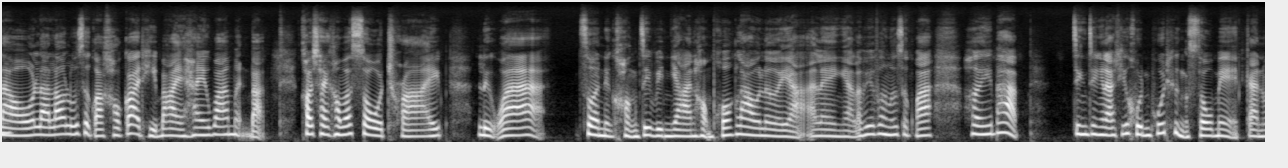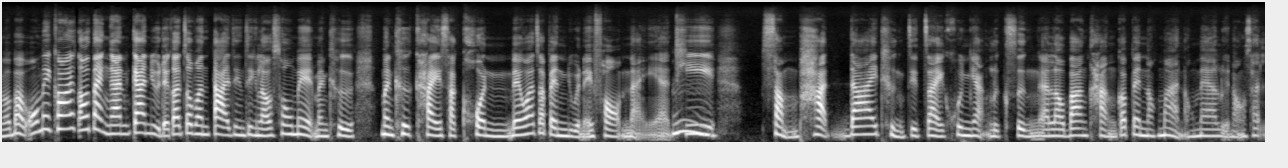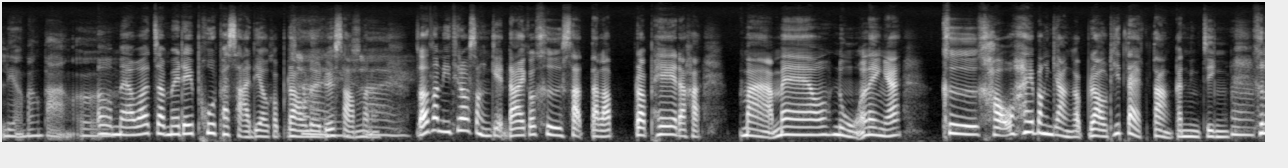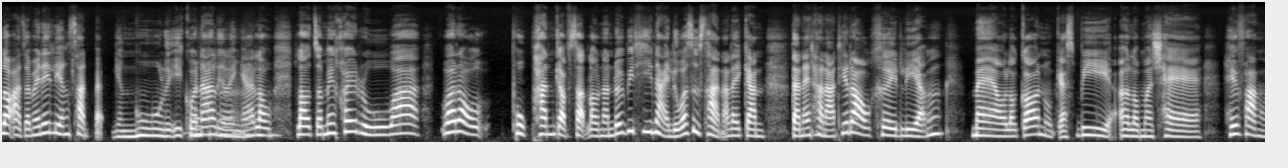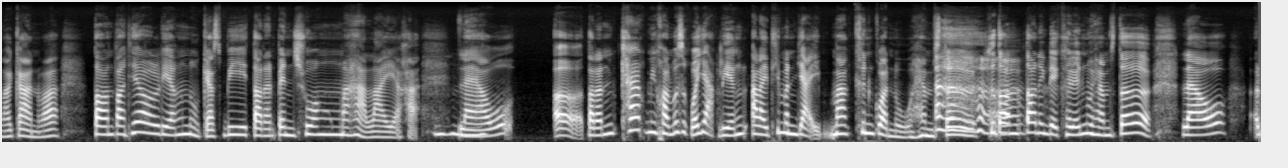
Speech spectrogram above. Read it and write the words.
แล้วแล้วเรารู้สึกว่าเขาก็อธิบายให้ว่าเหมือนแบบ เขาใช้คำว่า soul tribe หรือว่าส่วนหนึ่งของจิตวิญญาณของพวกเราเลยอะอะไรอย่างเงี้ยแล้วพี่เฟิงรู้สึกว่าเฮ้ยแบบจริง ๆ แล้วที่คุณพูดถึงโซเมตกันว่าแบบโอ้ไม่ก็เราแต่งงานกันอยู่เดี๋ยวก็จะวันตายจริง ๆ แล้วโซเมตมันคือ มันคือใครสักคนไม่ว่าจะเป็นอยู่ในฟอร์มไหนอะที่ สัมผัสได้ถึงจิตใจคุณอย่างลึกซึ้งอะเราบางครั้งก็เป็นน้องหมาน้องแมวหรือน้องสัตว์เลี้ยงต่าง ๆ เออเออแม้ว่าจะไม่ได้พูดภาษาเดียวกับเราเลยด้วยซ้ำอะนะใช่แล้วตอนนี้ที่เราสังเกตได้ก็คือสัตว์แต่ละประเภทอะค่ะ หมาแมวหนูอะไรเงี้ยคือเขาให้บางอย่างกับเราที่แตกต่างกันจริง ๆ คือเราอาจจะไม่ได้เลี้ยงสัตว์แบบอย่างงูหรืออีกัวน่าอืมหรืออะไรเงี้ยอืมเราเราจะไม่ค่อยรู้ว่าว่าเรา ผูกพันกับสัตว์เหล่านั้นด้วยวิธีไหนหรือว่าสื่อสารอะไรกัน แต่ในฐานะที่เราเคยเลี้ยงแมวแล้วก็หนูแกสบี้เออเรามาแชร์ให้ฟังแล้วกันว่า ตอนตอนที่เราเลี้ยงหนูแกสบี้ตอนนั้นเป็นช่วงมหาลัยอะค่ะ แล้ว เอ่อตอนนั้นแค่มีความรู้สึกว่าอยากเลี้ยงอะไรที่มันใหญ่มากขึ้นกว่าหนูแฮมสเตอร์ คือตอนตอนเด็กๆเคยเลี้ยงหนูแฮมสเตอร์ แล้ว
